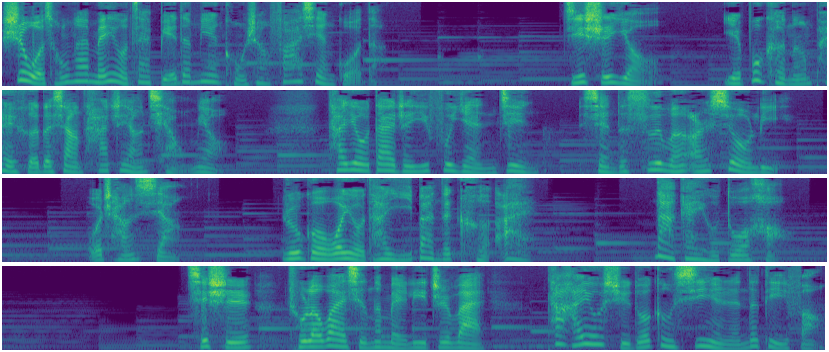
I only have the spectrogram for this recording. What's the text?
是我从来没有在别的面孔上发现过的。即使有。也不可能配合得像她这样巧妙，她又戴着一副眼镜，显得斯文而秀丽。我常想，如果我有她一半的可爱，那该有多好。其实，除了外形的美丽之外，她还有许多更吸引人的地方。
